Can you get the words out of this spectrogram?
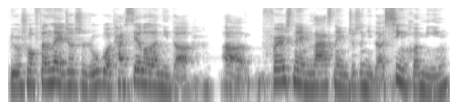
比如说分类，就是如果它泄露了你的呃 first name last name，就是你的姓和名，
